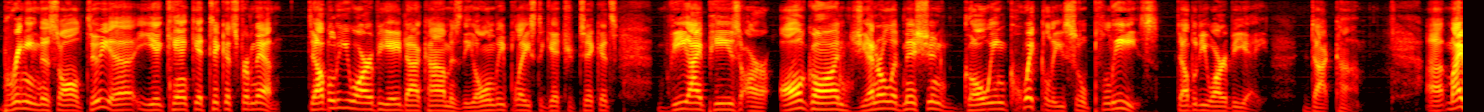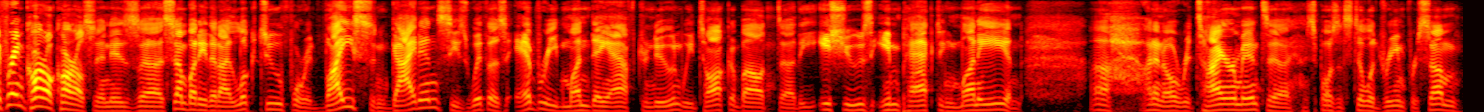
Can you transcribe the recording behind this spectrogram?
bringing this all to you, you can't get tickets from them. WRVA.com is the only place to get your tickets. VIPs are all gone, general admission going quickly, so please, WRVA.com. Uh, my friend Carl Carlson is uh, somebody that I look to for advice and guidance. He's with us every Monday afternoon. We talk about uh, the issues impacting money and, uh, I don't know, retirement. Uh, I suppose it's still a dream for some.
